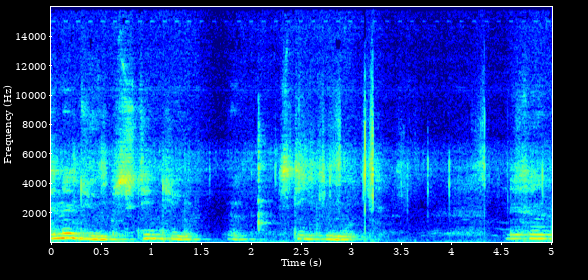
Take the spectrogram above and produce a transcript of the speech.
Tenadium, Stinky, Stinky one. This one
